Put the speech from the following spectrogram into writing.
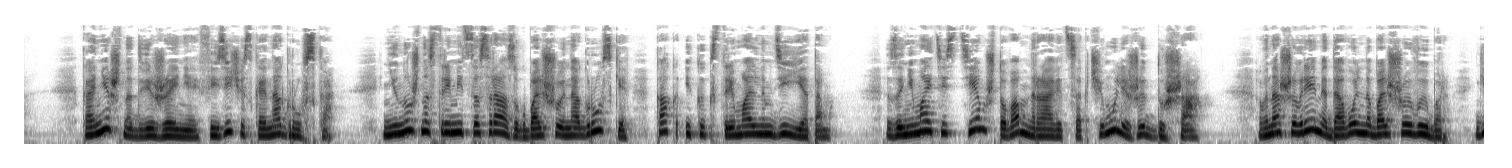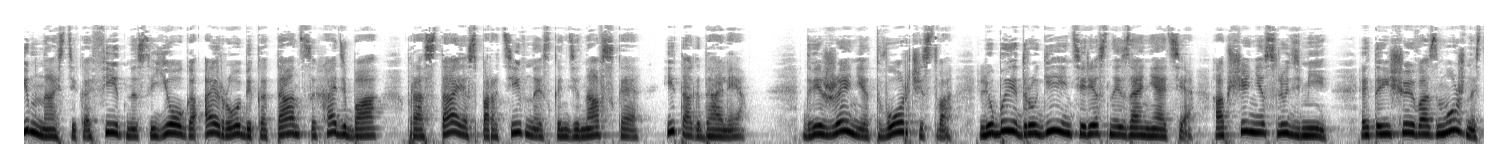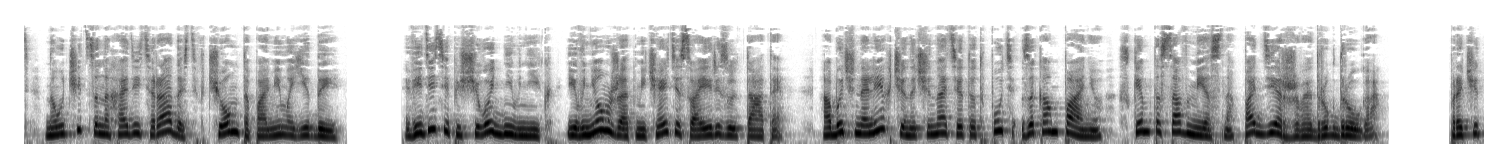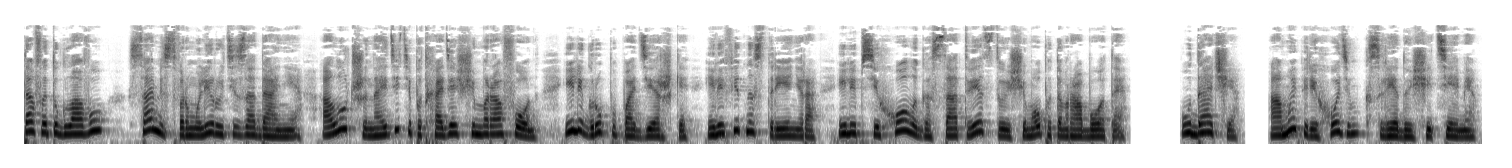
Конечно, движение, физическая нагрузка. Не нужно стремиться сразу к большой нагрузке, как и к экстремальным диетам. Занимайтесь тем, что вам нравится, к чему лежит душа. В наше время довольно большой выбор – гимнастика, фитнес, йога, аэробика, танцы, ходьба, простая, спортивная, скандинавская и так далее движение, творчество, любые другие интересные занятия, общение с людьми – это еще и возможность научиться находить радость в чем-то помимо еды. Ведите пищевой дневник и в нем же отмечайте свои результаты. Обычно легче начинать этот путь за компанию, с кем-то совместно, поддерживая друг друга. Прочитав эту главу, Сами сформулируйте задание, а лучше найдите подходящий марафон или группу поддержки, или фитнес-тренера, или психолога с соответствующим опытом работы. Удачи! А мы переходим к следующей теме.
